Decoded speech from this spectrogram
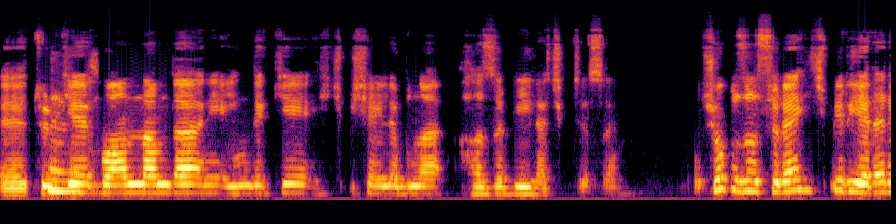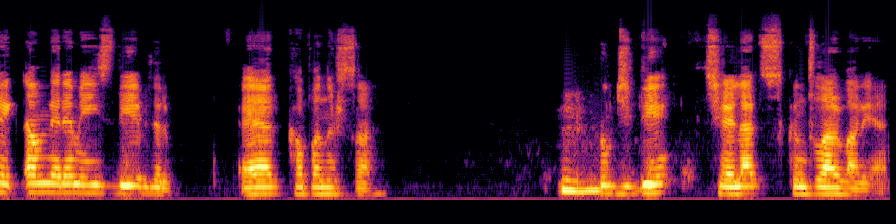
E, Türkiye evet. bu anlamda hani elindeki hiçbir şeyle buna hazır değil açıkçası. Çok uzun süre hiçbir yere reklam veremeyiz diyebilirim. Eğer kapanırsa. Hı hı. Çok ciddi şeyler, sıkıntılar var yani.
